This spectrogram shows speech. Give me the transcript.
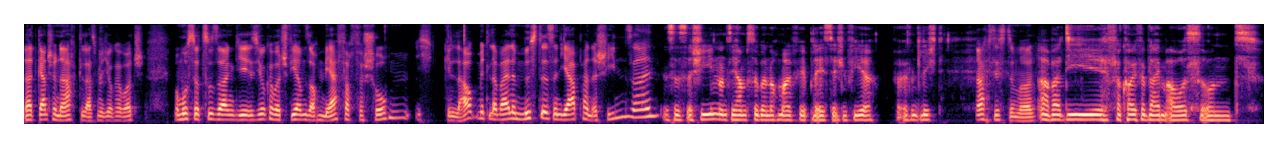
es hat ganz schön nachgelassen mit Yoka Watch. Man muss dazu sagen, die Yoka Watch 4 haben sie auch mehrfach verschoben. Ich glaube, mittlerweile müsste es in Japan erschienen sein. Es ist erschienen und sie haben es sogar nochmal für PlayStation 4 veröffentlicht. Ach, siehst du mal. Aber die Verkäufe bleiben aus und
